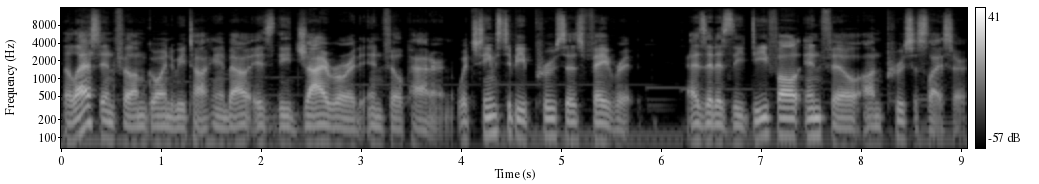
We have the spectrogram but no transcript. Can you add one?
The last infill I'm going to be talking about is the gyroid infill pattern, which seems to be Prusa's favorite, as it is the default infill on Prusa Slicer.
